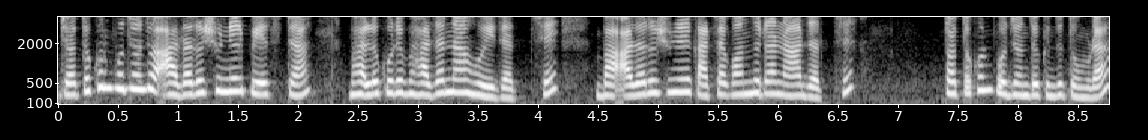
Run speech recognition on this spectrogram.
যতক্ষণ পর্যন্ত আদা রসুনের পেস্টটা ভালো করে ভাজা না হয়ে যাচ্ছে বা আদা রসুনের কাঁচা গন্ধটা না যাচ্ছে, ততক্ষণ পর্যন্ত কিন্তু তোমরা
